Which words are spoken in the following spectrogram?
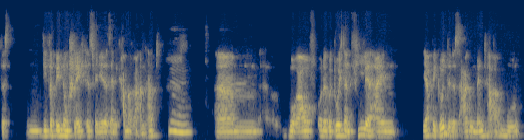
dass die Verbindung schlecht ist, wenn jeder seine Kamera anhat. Mhm. Ähm, worauf oder wodurch dann viele ein ja, begründetes Argument haben, wo,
